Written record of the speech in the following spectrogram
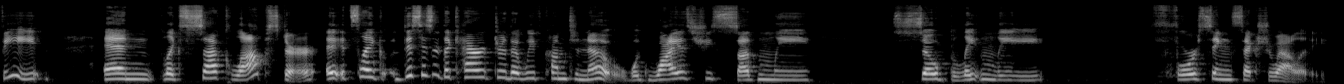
feet and like suck lobster. It's like, this isn't the character that we've come to know. Like, why is she suddenly so blatantly forcing sexuality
